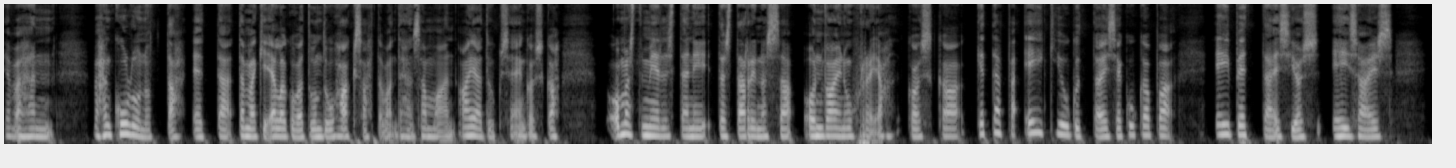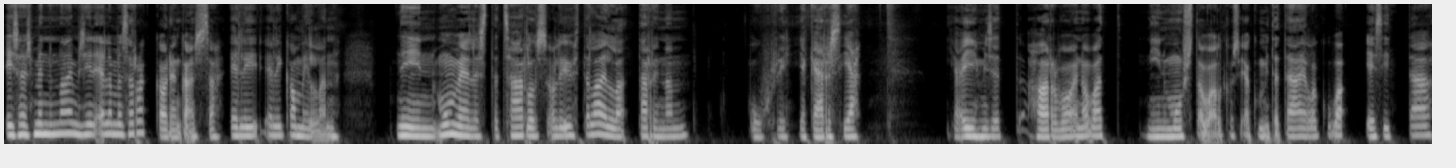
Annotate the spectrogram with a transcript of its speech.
ja vähän, vähän kulunutta, että tämäkin elokuva tuntuu haksahtavan tähän samaan ajatukseen, koska omasta mielestäni tässä tarinassa on vain uhreja, koska ketäpä ei kiukuttaisi ja kukapa ei pettäisi, jos ei saisi ei sais mennä naimisiin elämänsä rakkauden kanssa, eli, eli Camillan. Niin mun mielestä Charles oli yhtä lailla tarinan uhri ja kärsiä. Ja ihmiset harvoin ovat niin mustavalkoisia kuin mitä tämä elokuva esittää.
